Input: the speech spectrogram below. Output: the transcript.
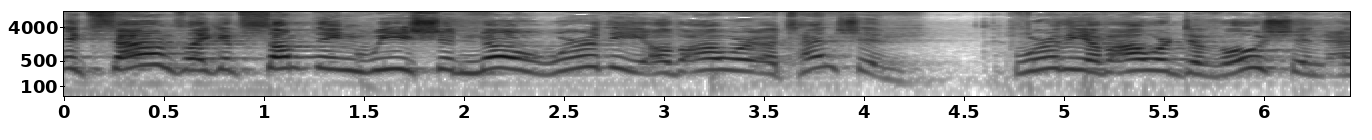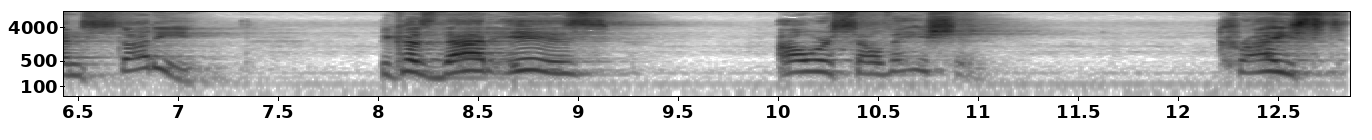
It sounds like it's something we should know, worthy of our attention, worthy of our devotion and study, because that is our salvation. Christ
